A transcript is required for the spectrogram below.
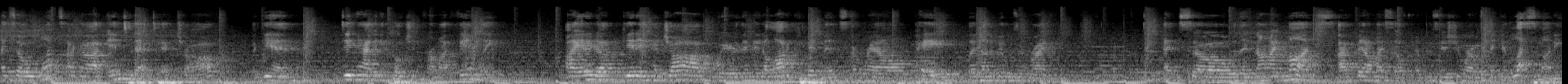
And so once I got into that tech job, again, didn't have any coaching from my family, I ended up getting a job where they made a lot of commitments around pay, but none of it was in writing. And so within nine months, I found myself in a position where I was making less money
